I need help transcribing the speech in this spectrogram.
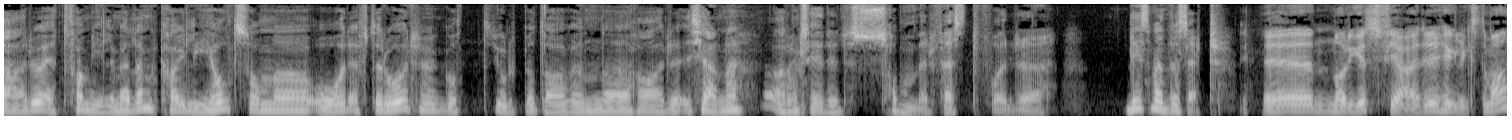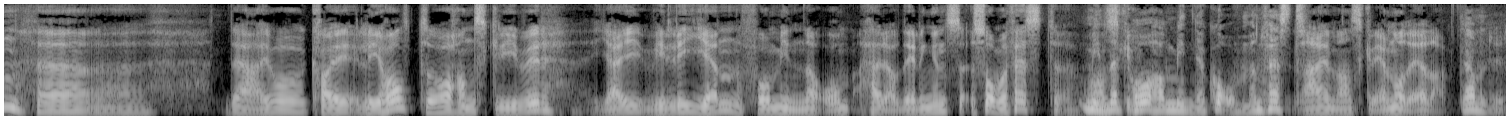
er jo et familiemedlem, Kai Liholt, som uh, år efter år, godt hjulpet av en uh, hard kjerne, arrangerer sommerfest for de som er interessert. Eh, Norges fjerde hyggeligste mann, eh, det er jo Kai Liholt, og han skriver «Jeg vil igjen få minne om herreavdelingens sommerfest». Han Minne skri- på, han minner jo ikke om en fest. Nei, men han skrev nå det da. Ja, men, det-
